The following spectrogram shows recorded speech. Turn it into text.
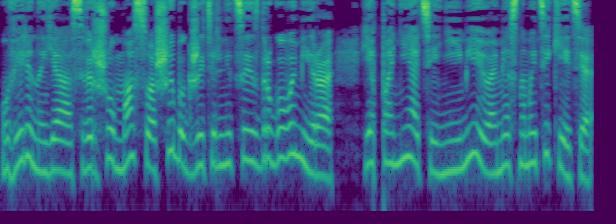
Уверена, я совершу массу ошибок жительницы из другого мира. Я понятия не имею о местном этикете.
